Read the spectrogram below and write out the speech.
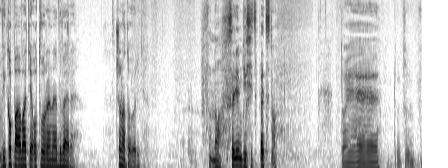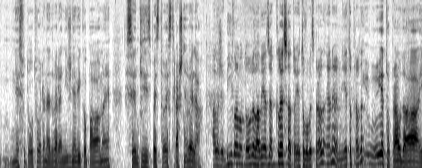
vykopávate otvorené dvere. Čo na to hovoríte? No, 7500. To je nie sú to otvorené dvere, nič nevykopávame. 7500 je strašne veľa. Ale že bývalo to oveľa viac a klesá to. Je to vôbec pravda? Ja neviem, je to pravda? Je to pravda aj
